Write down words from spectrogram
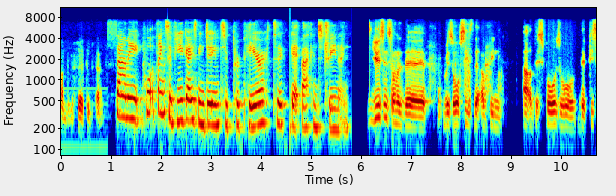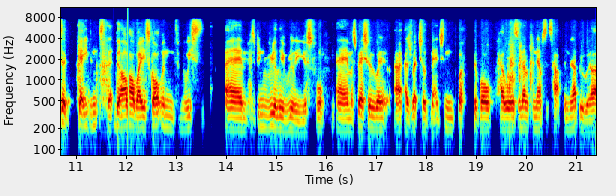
under the circumstances. Sammy, what things have you guys been doing to prepare to get back into training? Using some of the resources that have been at our disposal, the piece of guidance that the RYA Scotland released um, has been really, really useful, um, especially when, uh, as Richard mentioned, with the Volve pillows and everything else that's happening everywhere.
